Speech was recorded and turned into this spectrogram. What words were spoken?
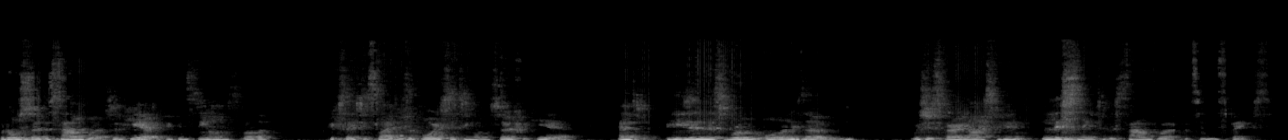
but also the sound work. So here, if you can see on this rather pixelated slide, there's a boy sitting on the sofa here, and he's in this room all on his own, which is very nice for him, listening to the sound work that's in the space.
